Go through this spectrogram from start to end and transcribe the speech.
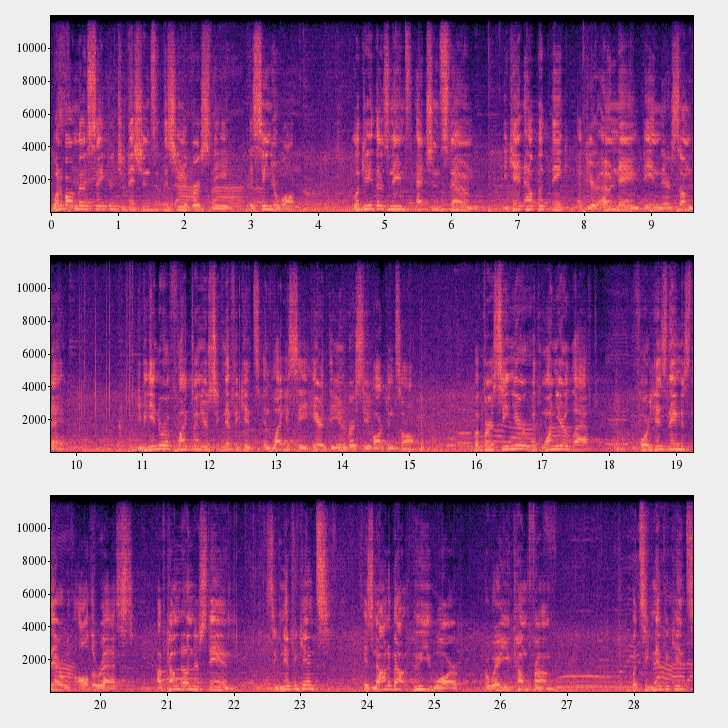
One of our most sacred traditions at this university is Senior Walk. Looking at those names etched in stone, you can't help but think of your own name being there someday. You begin to reflect on your significance and legacy here at the University of Arkansas. But for a senior with one year left, before his name is there with all the rest, I've come to understand significance is not about who you are or where you come from, but significance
